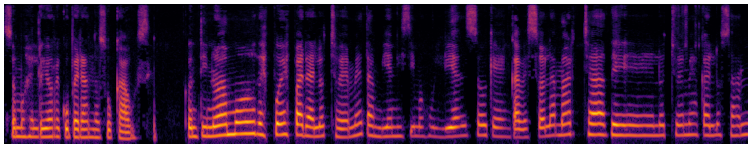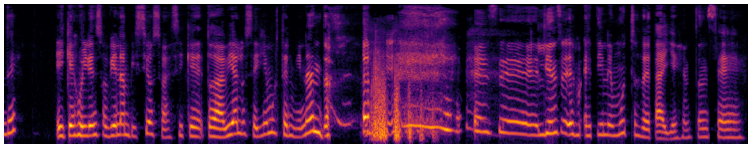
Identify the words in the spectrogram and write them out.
somos el río recuperando su cauce. Continuamos después para el 8M, también hicimos un lienzo que encabezó la marcha del 8M acá en los Andes y que es un lienzo bien ambicioso, así que todavía lo seguimos terminando. Ese lienzo eh, tiene muchos detalles, entonces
